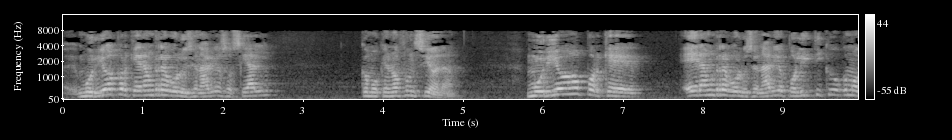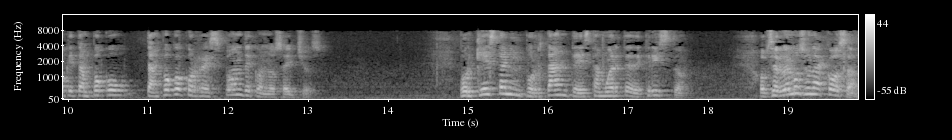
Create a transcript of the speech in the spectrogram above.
eh, murió porque era un revolucionario social, como que no funciona. Murió porque era un revolucionario político, como que tampoco, tampoco corresponde con los hechos. ¿Por qué es tan importante esta muerte de Cristo? Observemos una cosa.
